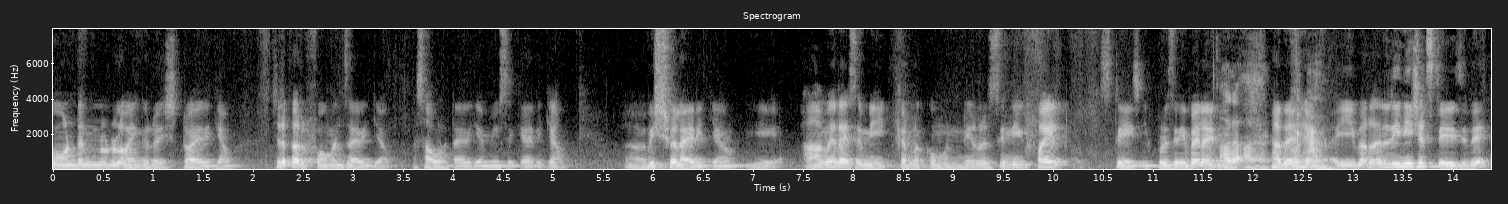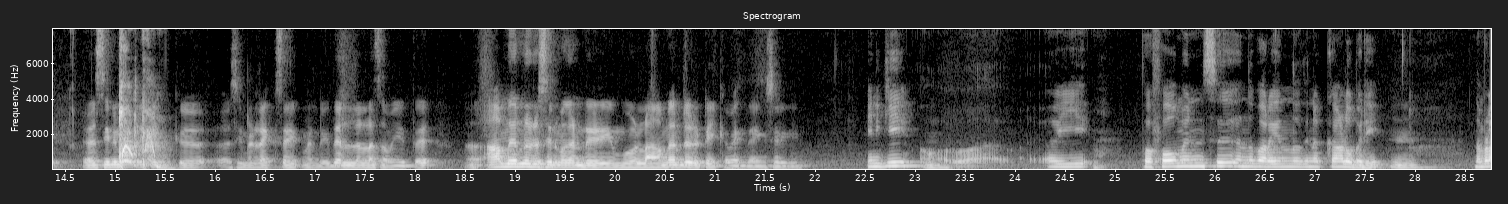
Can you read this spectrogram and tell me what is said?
കോണ്ടന്റിനോടുള്ള ഭയങ്കര ഇഷ്ടമായിരിക്കാം. ചില പെർഫോമൻസ് ആയിരിക്കാം സൗണ്ട് ആയിരിക്കാം മ്യൂസിക് ആയിരിക്കാം. വിഷ്വൽ ആയിരിക്കാം. ഈ ആമിർ ആസ് എ മേക്കറിനൊക്കെ മുന്നേ ഉള്ള സിനിഫൈൽ സ്റ്റേജ് ഇപ്പോഴും സിനിഫൈൽ ആയിരിക്കും. അതെ ഈ പറഞ്ഞ ഒരു ഇനീഷ്യൽ സ്റ്റേജിൽ സിനിമയുടെ കിക്ക് സിനിമയുടെ എക്സൈറ്റ്മെന്റ് ഇതെല്ലാം ഉള്ള സമയത്ത് ആമിറിന് ഒരു സിനിമ കണ്ടു കഴിയുമ്പോൾ ആമിറിന്റെ ഒരു ടേക്ക് അവ എന്തായിരിക്കും ശരിക്കും? എനിക്ക് ഈ പെർഫോമൻസ് എന്ന് പറയുന്നതിനേക്കാൾ ഉപരി നമ്മൾ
